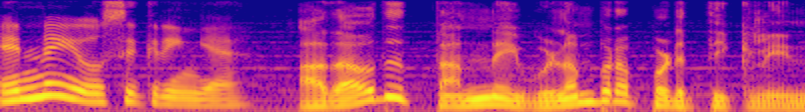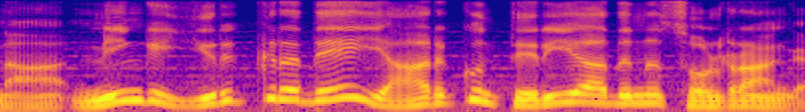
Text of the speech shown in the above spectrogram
என்ன யோசிக்கிறீங்க? அதாவது தன்னை விளம்பரப்படுத்திக்கலினா நீங்க இருக்கிறதே யாருக்கும் தெரியாதுன்னு சொல்றாங்க.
